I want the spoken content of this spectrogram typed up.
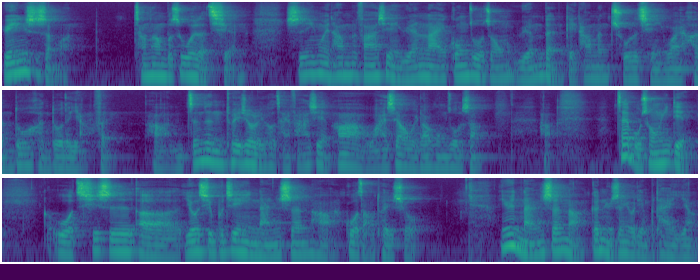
原因是什么？常常不是为了钱。是因为他们发现，原来工作中原本给他们除了钱以外很多很多的养分啊！真正退休了以后才发现啊，我还是要回到工作上。好，再补充一点，我其实呃尤其不建议男生哈、过早退休，因为男生啊跟女生有点不太一样，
